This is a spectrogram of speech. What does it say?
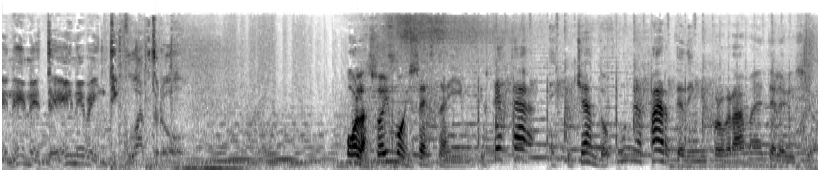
en NTN 24. Hola, soy Moisés Naim y usted está escuchando una parte de mi programa de televisión.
